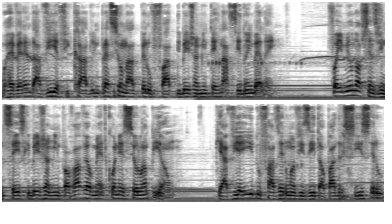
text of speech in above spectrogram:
O reverendo havia ficado impressionado pelo fato de Benjamin ter nascido em Belém. Foi em 1926 que Benjamin provavelmente conheceu Lampião, que havia ido fazer uma visita ao padre Cícero,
